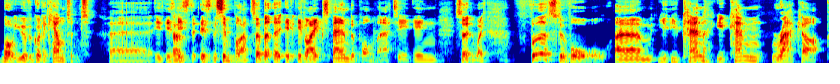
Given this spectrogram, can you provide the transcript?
Well, you have a good accountant. Uh, is, is, the, is, the, simple answer. But if, if I expand upon that in, in, certain ways, first of all, um, you, you, can you can rack up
